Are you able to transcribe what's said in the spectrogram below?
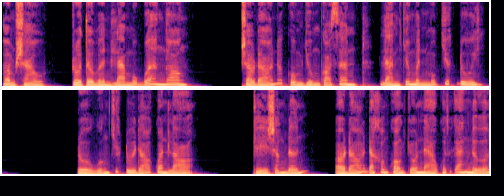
Hôm sau, rồi tự mình làm một bữa ăn ngon. Sau đó nó cùng dùng cỏ xanh làm cho mình một chiếc đuôi. Rồi quấn chiếc đuôi đó quanh lọ. Khi sáng đến, ở đó đã không còn chỗ nào có thức ăn nữa.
